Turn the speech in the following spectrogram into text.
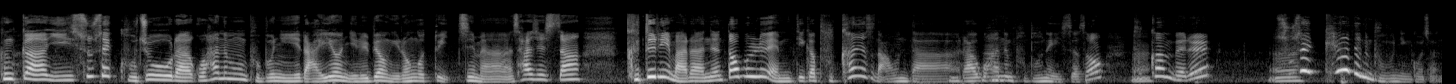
그러니까 이 수색 구조라고 하는 부분이 라이언 일병 이런 것도 있지만 사실상 그들이 말하는 WMD가 북한에서 나온다라고 음. 하는 부분에 있어서 북한 배를 음. 수색해야 되는 부분인 거잖아.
